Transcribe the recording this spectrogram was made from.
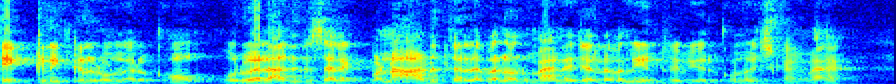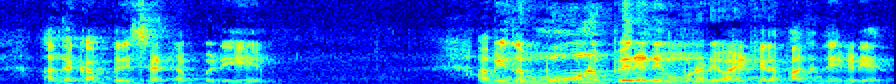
டெக்னிக்கல் ஒன்று இருக்கும். ஒருவேளை அதுக்கு செலக்ட் பண்ணால் அடுத்த லெவல் ஒரு மேனேஜர் லெவல் இன்டர்வியூ இருக்கும்னு வச்சுக்கோங்களேன். அந்த கம்பெனி செட்டப் படி. அப்போ இந்த மூணு பேரும் நீங்கள் முன்னாடி வாழ்க்கையில் பார்த்ததே கிடையாது.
